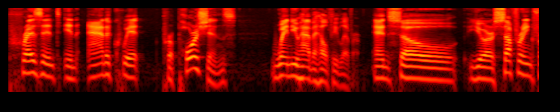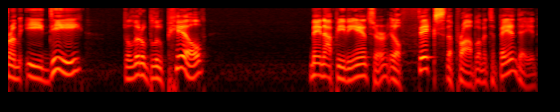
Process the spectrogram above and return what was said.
present in adequate proportions when you have a healthy liver. And so you're suffering from ED, the little blue pill may not be the answer. It'll fix the problem, it's a band aid.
